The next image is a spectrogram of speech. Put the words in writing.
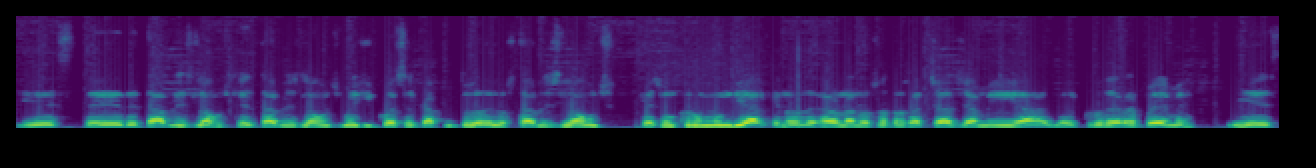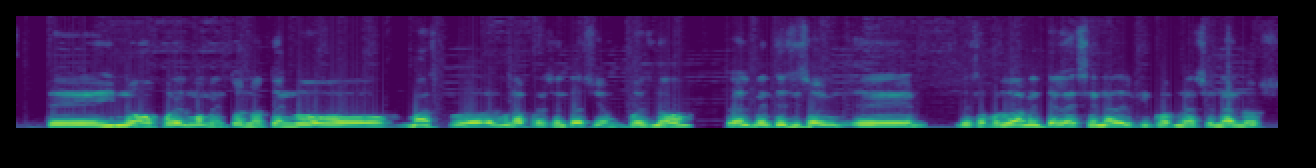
y este de Tablets Lounge, que el Tablets Lounge México es el capítulo de los Tablets Lounge, que es un crew mundial que nos dejaron a nosotros, a Chas y a mí, al, crew de RPM. Y este, y no, por el momento no tengo más alguna presentación, pues no. Realmente sí soy, eh, desafortunadamente la escena del hip hop nacional nos,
